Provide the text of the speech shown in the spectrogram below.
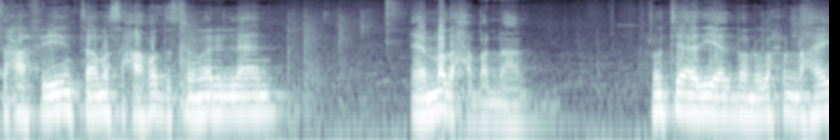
saxafiyiinta ama saxaafadda somalilan ee madaxa bannaan. Runtii aada iyo aad baan uga xunnahay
